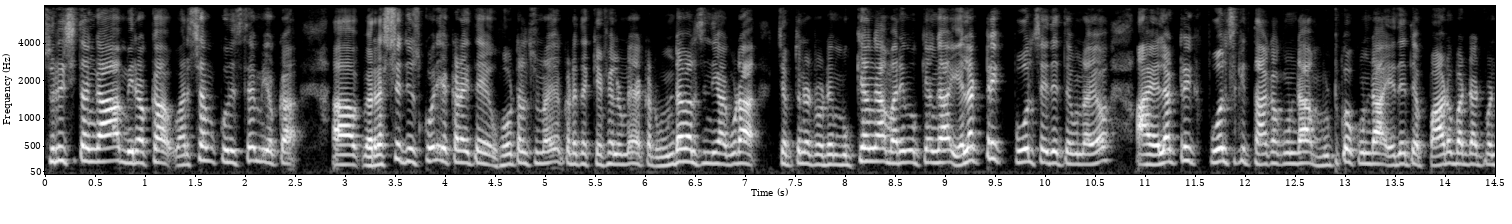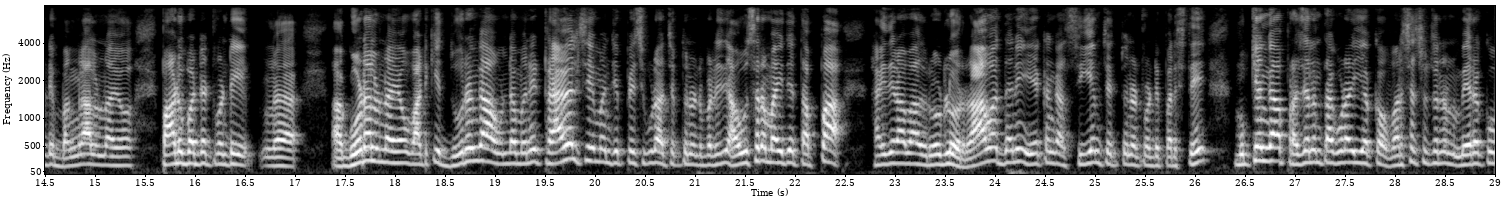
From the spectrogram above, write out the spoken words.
సురక్షితంగా మీరు యొక్క వర్షం కురిస్తే మీ యొక్క రెస్ట్ తీసుకొని ఎక్కడైతే హోటల్స్ ఉన్నాయో ఎక్కడైతే కెఫేలు ఉన్నాయో అక్కడ ఉండవలసిందిగా కూడా చెప్తున్నటువంటి ముఖ్యంగా మరి ముఖ్యంగా ఎలక్ట్రిక్ పోల్స్ ఏదైతే ఉన్నాయో ఆ ఎలక్ట్రిక్ పోల్స్కి తాకకుండా ముట్టుకోకుండా ఏదైతే పాడుబడ్డటువంటి బంగ్లాలు ఉన్నాయో పాడుబడ్డటువంటి గోడలు ఉన్నాయో వాటికి దూరంగా ఉండమని ట్రావెల్ చేయమని చెప్పేసి కూడా చెప్తున్నటువంటి పరిస్థితి. అవసరం అయితే తప్ప హైదరాబాద్ రోడ్లో రావద్దని ఏకంగా సీఎం చెప్తున్నటువంటి పరిస్థితి. ముఖ్యంగా ప్రజలంతా కూడా ఈ యొక్క వర్ష సూచన మేరకు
